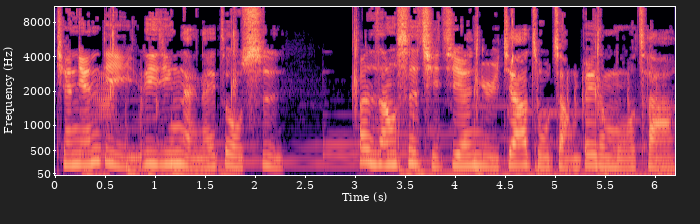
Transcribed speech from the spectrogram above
前年底，历经奶奶骤逝、办丧事期间与家族长辈的摩擦，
